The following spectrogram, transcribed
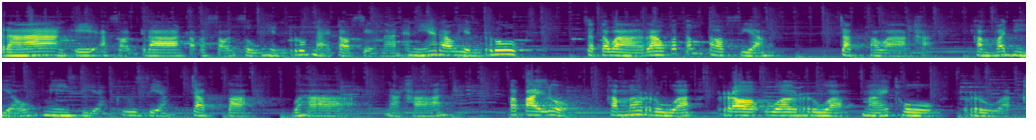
กลาง A อักษรกลางกับอักษรสูงเห็นรูปไหนตอบเสียงนั้น อันนี้เราเห็นรูปจัตวาเราก็ต้องตอบเสียงจัตวาค่ะคำว่าเดี๋ยวมีเสียงคือเสียงจัตวานะคะ ต่อไปลูกคำว่ารัว รออัวรัวไม้โทรัวค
